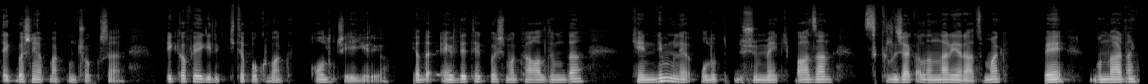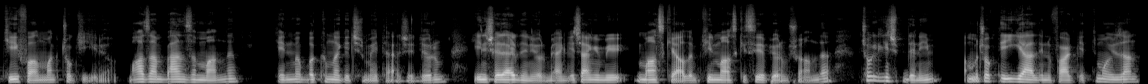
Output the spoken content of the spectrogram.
tek başına yapmak bunu çok güzel. Bir kafeye gidip kitap okumak oldukça iyi geliyor. Ya da evde tek başıma kaldığımda kendimle olup düşünmek, bazen sıkılacak alanlar yaratmak ve bunlardan keyif almak çok iyi geliyor. Bazen ben zamanını kendime bakımla geçirmeyi tercih ediyorum. Yeni şeyler deniyorum. Yani geçen gün bir maske aldım. Kil maskesi yapıyorum şu anda. Çok ilginç bir deneyim. Ama çok da iyi geldiğini fark ettim. O yüzden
